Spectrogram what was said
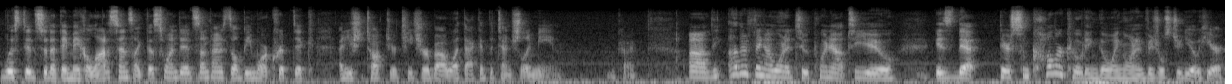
listed so that they make a lot of sense, like this one did. Sometimes they'll be more cryptic, and you should talk to your teacher about what that could potentially mean. Okay. Um, the other thing I wanted to point out to you is that there's some color coding going on in Visual Studio here.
